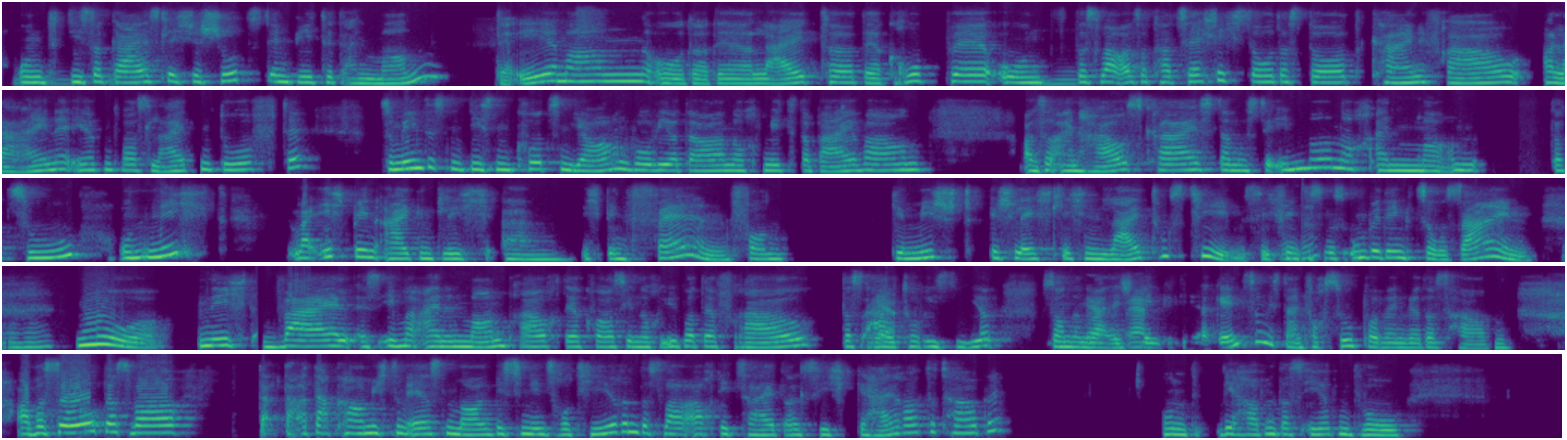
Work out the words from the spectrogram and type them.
Und dieser geistliche Schutz, den bietet ein Mann, der Ehemann oder der Leiter der Gruppe. Und mhm. das war also tatsächlich so, dass dort keine Frau alleine irgendwas leiten durfte. Zumindest in diesen kurzen Jahren, wo wir da noch mit dabei waren. Also ein Hauskreis, da musste immer noch ein mhm. Mann dazu und nicht, weil ich bin eigentlich, ähm, ich bin Fan von gemischt geschlechtlichen Leitungsteams. Ich finde, es mhm. muss unbedingt so sein. Mhm. Nur nicht, weil es immer einen Mann braucht, der quasi noch über der Frau das ja. autorisiert, sondern ja, weil ich ja. denke, die Ergänzung ist einfach super, wenn wir das haben. Aber so, das war, da, da, da kam ich zum ersten Mal ein bisschen ins Rotieren. Das war auch die Zeit, als ich geheiratet habe. Und wir haben das irgendwo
